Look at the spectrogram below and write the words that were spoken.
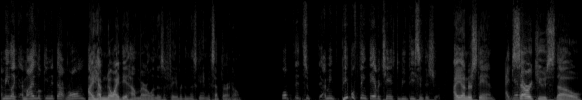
I mean, like, am I looking at that wrong? I have no idea how Maryland is a favorite in this game, except they're at home. Well, it's. A, I mean, people think they have a chance to be decent this year. I understand. I get it. Syracuse, though,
